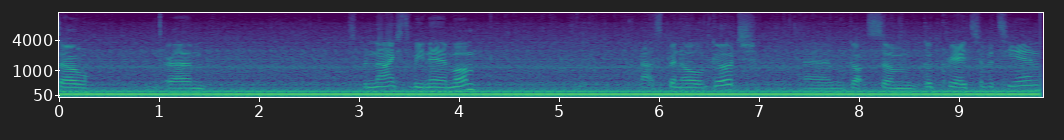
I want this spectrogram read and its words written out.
so um, it's been nice to be near Mum. That's been all good. Um, got some good creativity in.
